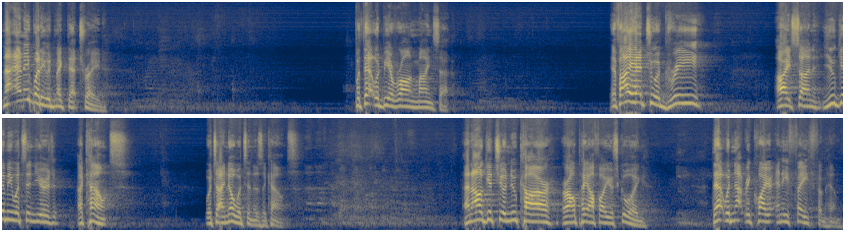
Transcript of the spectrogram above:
Now, anybody would make that trade. But that would be a wrong mindset. If I had to agree all right, son, you give me what's in your accounts, which I know what's in his accounts. and I'll get you a new car or I'll pay off all your schooling. That would not require any faith from him.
